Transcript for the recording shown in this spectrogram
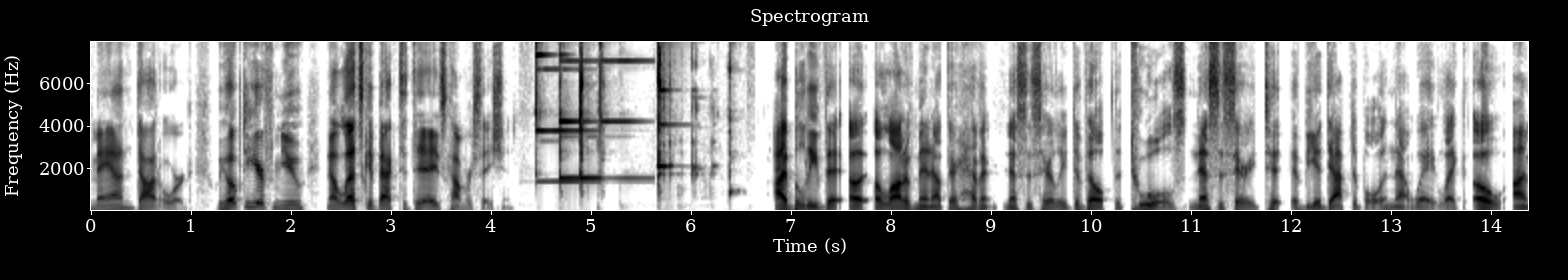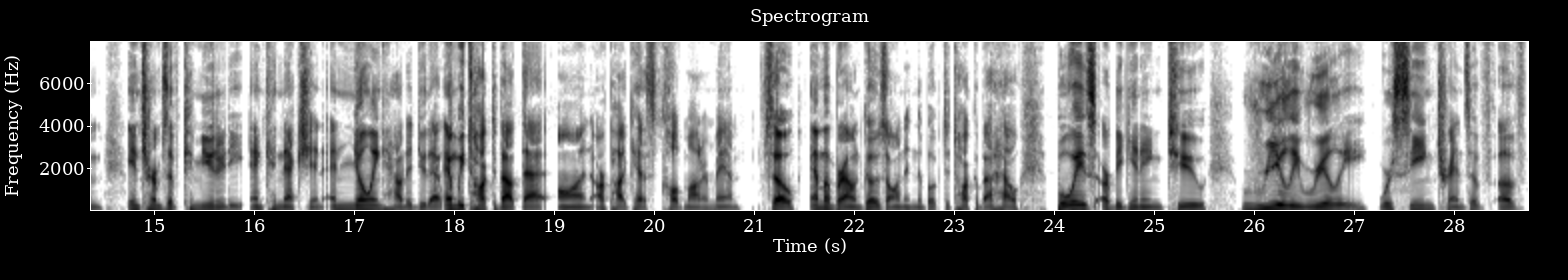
man.org. We hope to hear from you. Now let's get back to today's conversation. I believe that a, a, lot of men out there haven't necessarily developed the tools necessary to uh, be adaptable in that way. Like, oh, I'm in terms of community and connection and knowing how to do that. And we talked about that on our podcast called Modern Man. So, Emma Brown goes on in the book to talk about how boys are beginning to really, really, we're seeing trends of, of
